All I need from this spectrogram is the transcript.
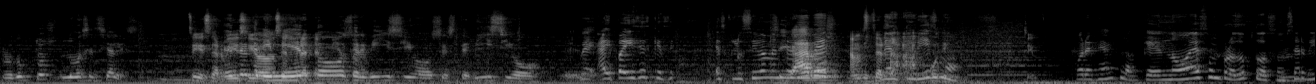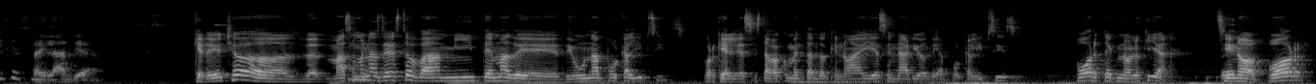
productos no esenciales. Sí, servicios, Entretenimiento, entretenimiento. servicios, este vicio, eh, Hay países que exclusivamente cigarros, viven del turismo. Sí. Por ejemplo, que no es un producto, son servicios. son- Tailandia. Que de hecho, más o menos de esto va mi tema de, de un apocalipsis. Porque les estaba comentando que no hay escenario de apocalipsis por tecnología, sino por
